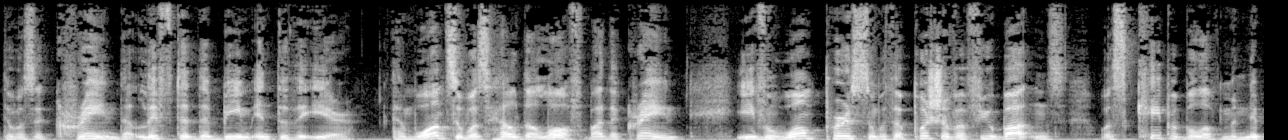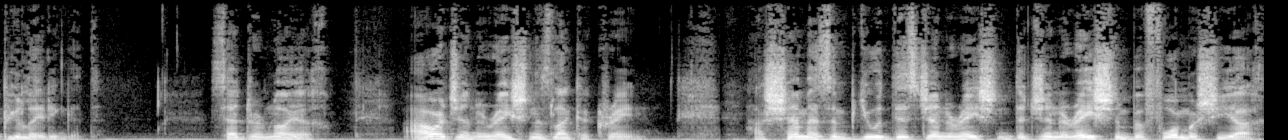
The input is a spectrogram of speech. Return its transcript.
There was a crane that lifted the beam into the air, and once it was held aloft by the crane, even one person with a push of a few buttons was capable of manipulating it. Said Rav Noach, our generation is like a crane. Hashem has imbued this generation, the generation before Moshiach,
